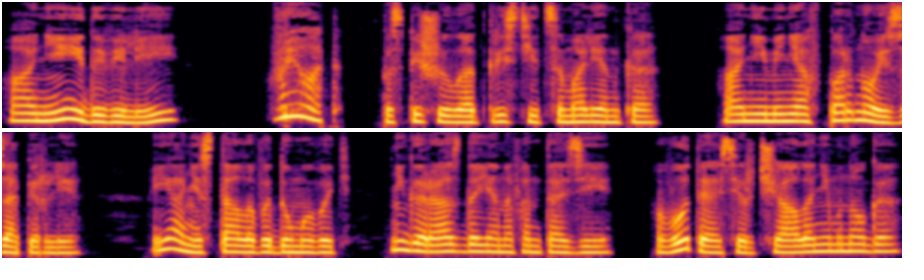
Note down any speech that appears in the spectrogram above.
«Они и довели». «Врет!» — поспешила откреститься Маленко. «Они меня в парной заперли. Я не стала выдумывать, не гораздо я на фантазии. Вот и осерчала немного».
